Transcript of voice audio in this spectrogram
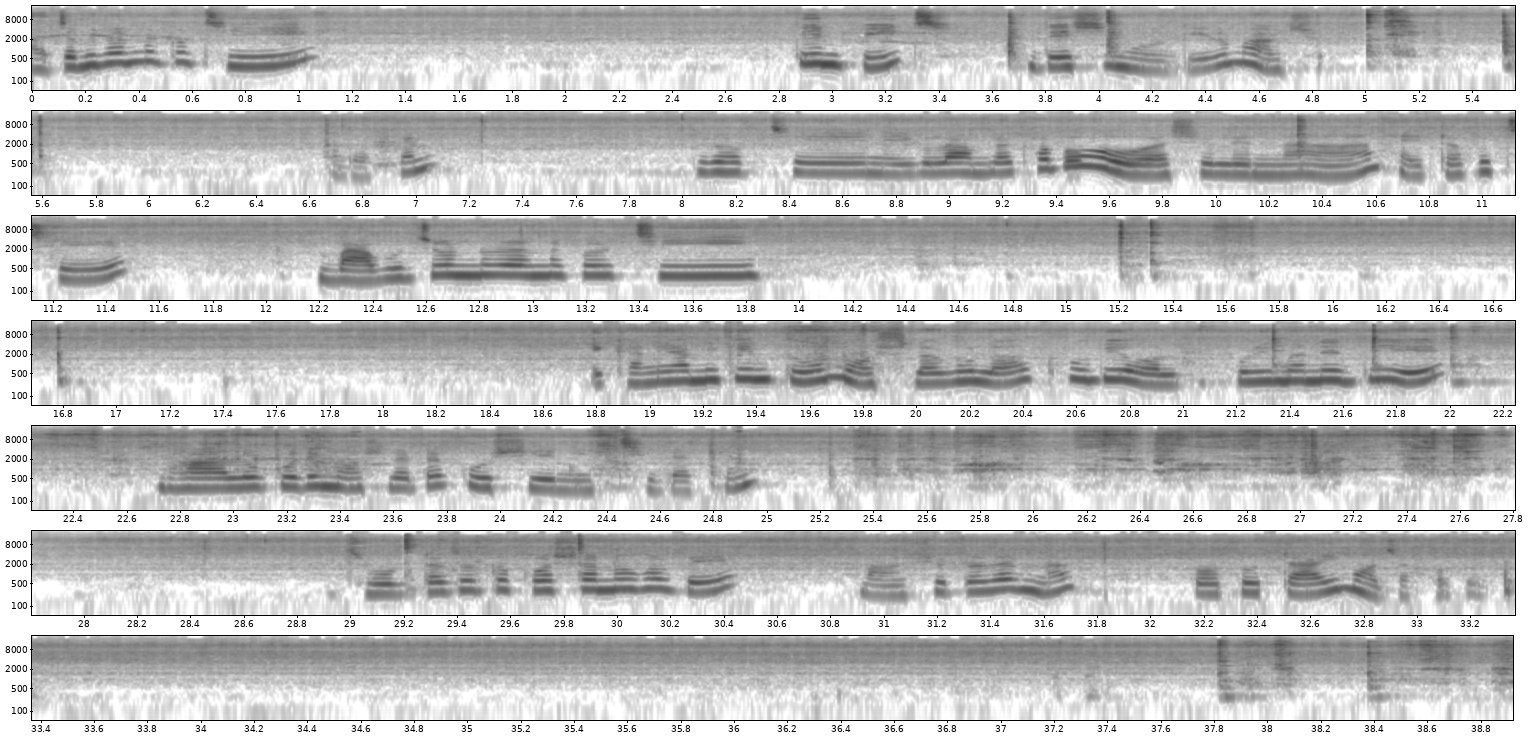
আজ আমি রান্না করছি তিন পিস দেশি মুরগির মাংস। দেখেন কী ভাবছেন এগুলো আমরা খাব? আসলে না, এটা হচ্ছে বাবুর জন্য রান্না করছি। এখানে আমি কিন্তু মশলাগুলা খুবই অল্প পরিমাণে দিয়ে ভালো করে মশলাটা কষিয়ে নিচ্ছি, দেখেন। ঝোলটা যত কষানো হবে, মাংসটা রান্না ততটাই মজা হবে।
